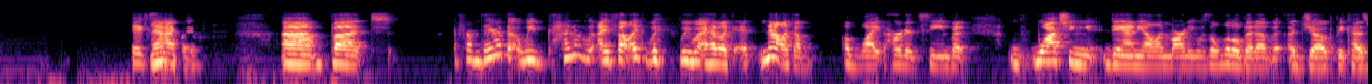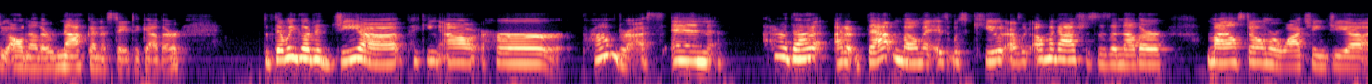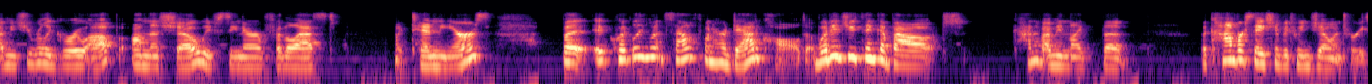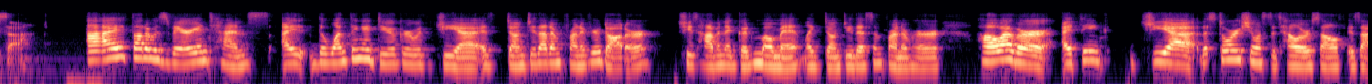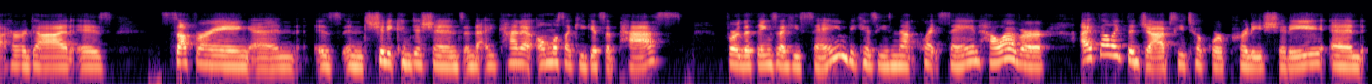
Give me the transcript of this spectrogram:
Exactly. Uh, but from there, that we kind of I felt like we, we had like a, not like a a lighthearted scene, but watching Danielle and Marty was a little bit of a joke because we all know they're not going to stay together. But then we go to Gia picking out her prom dress, and I don't know that I don't that moment is was cute. I was like, oh my gosh, this is another milestone. We're watching Gia. I mean, she really grew up on this show. We've seen her for the last like 10 years. But it quickly went south when her dad called. What did you think about kind of I mean like the the conversation between Joe and Teresa? I thought it was very intense. I the one thing I do agree with Gia is don't do that in front of your daughter. She's having a good moment. Like don't do this in front of her. However, I think Gia, the story she wants to tell herself is that her dad is suffering and is in shitty conditions and that he kind of almost like he gets a pass for the things that he's saying because he's not quite sane. However, I felt like the jabs he took were pretty shitty and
